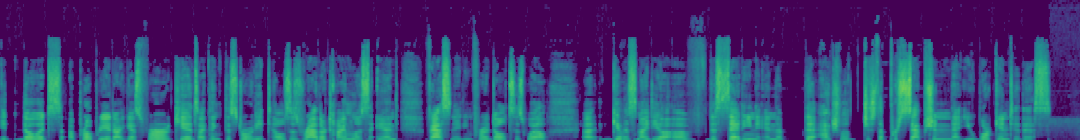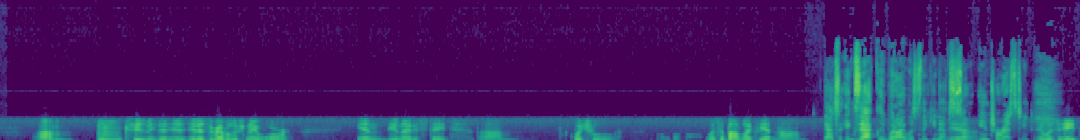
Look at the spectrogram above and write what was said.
it, though it's appropriate, I guess, for kids, I think the story it tells is rather timeless and fascinating for adults as well. Uh, give us an idea of the setting and the, the actual, just the perception that you work into this. Um, excuse me, it is the Revolutionary War in the United States, um, which was about like Vietnam. That's exactly what I was thinking. That's yeah. so interesting. It was eight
